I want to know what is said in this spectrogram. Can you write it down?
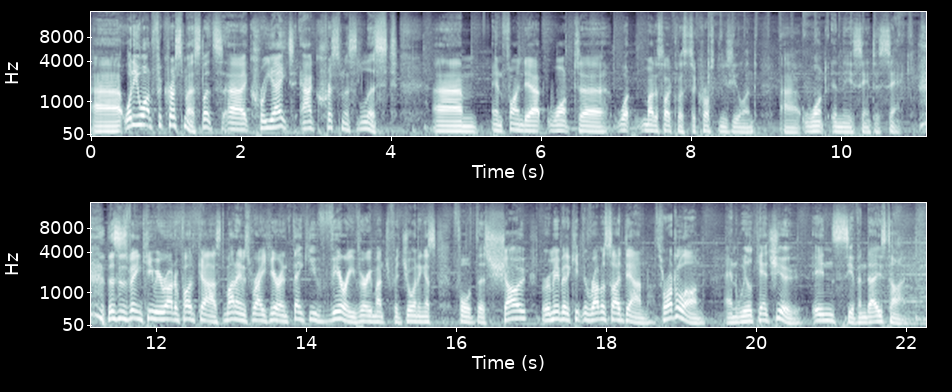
Uh, what do you want for Christmas? Let's uh, create our Christmas list um, and find out what uh, what motorcyclists across New Zealand uh, want in their Santa sack. This has been Kiwi Rider Podcast. My name is Ray here, and thank you very, very much for joining us for this show. Remember to keep the rubber side down, throttle on, and we'll catch you in seven days' time.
